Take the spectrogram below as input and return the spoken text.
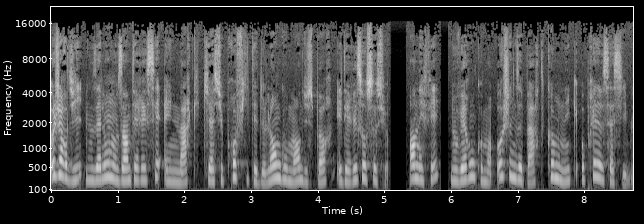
Aujourd'hui, nous allons nous intéresser à une marque qui a su profiter de l'engouement du sport et des réseaux sociaux. En effet, nous verrons comment Oceans Apart communique auprès de sa cible.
